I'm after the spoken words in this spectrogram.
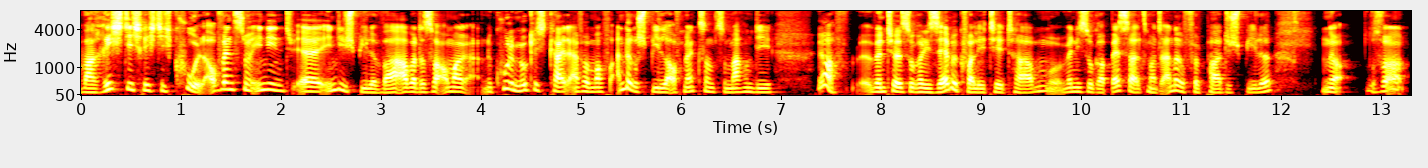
war richtig, richtig cool. Auch wenn es nur Indie, äh, Indie-Spiele war, aber das war auch mal eine coole Möglichkeit, einfach mal auf andere Spiele aufmerksam zu machen, die ja, eventuell sogar dieselbe Qualität haben, wenn nicht sogar besser als manche andere Third-Party-Spiele. Ja, das war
